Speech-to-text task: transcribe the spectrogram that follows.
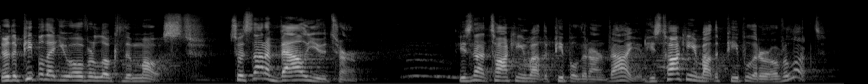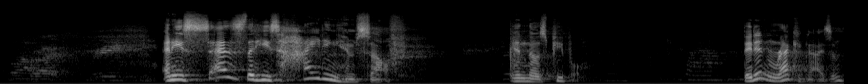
They're the people that you overlook the most. So it's not a value term. He's not talking about the people that aren't valued, he's talking about the people that are overlooked. And he says that he's hiding himself in those people. They didn't recognize him,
